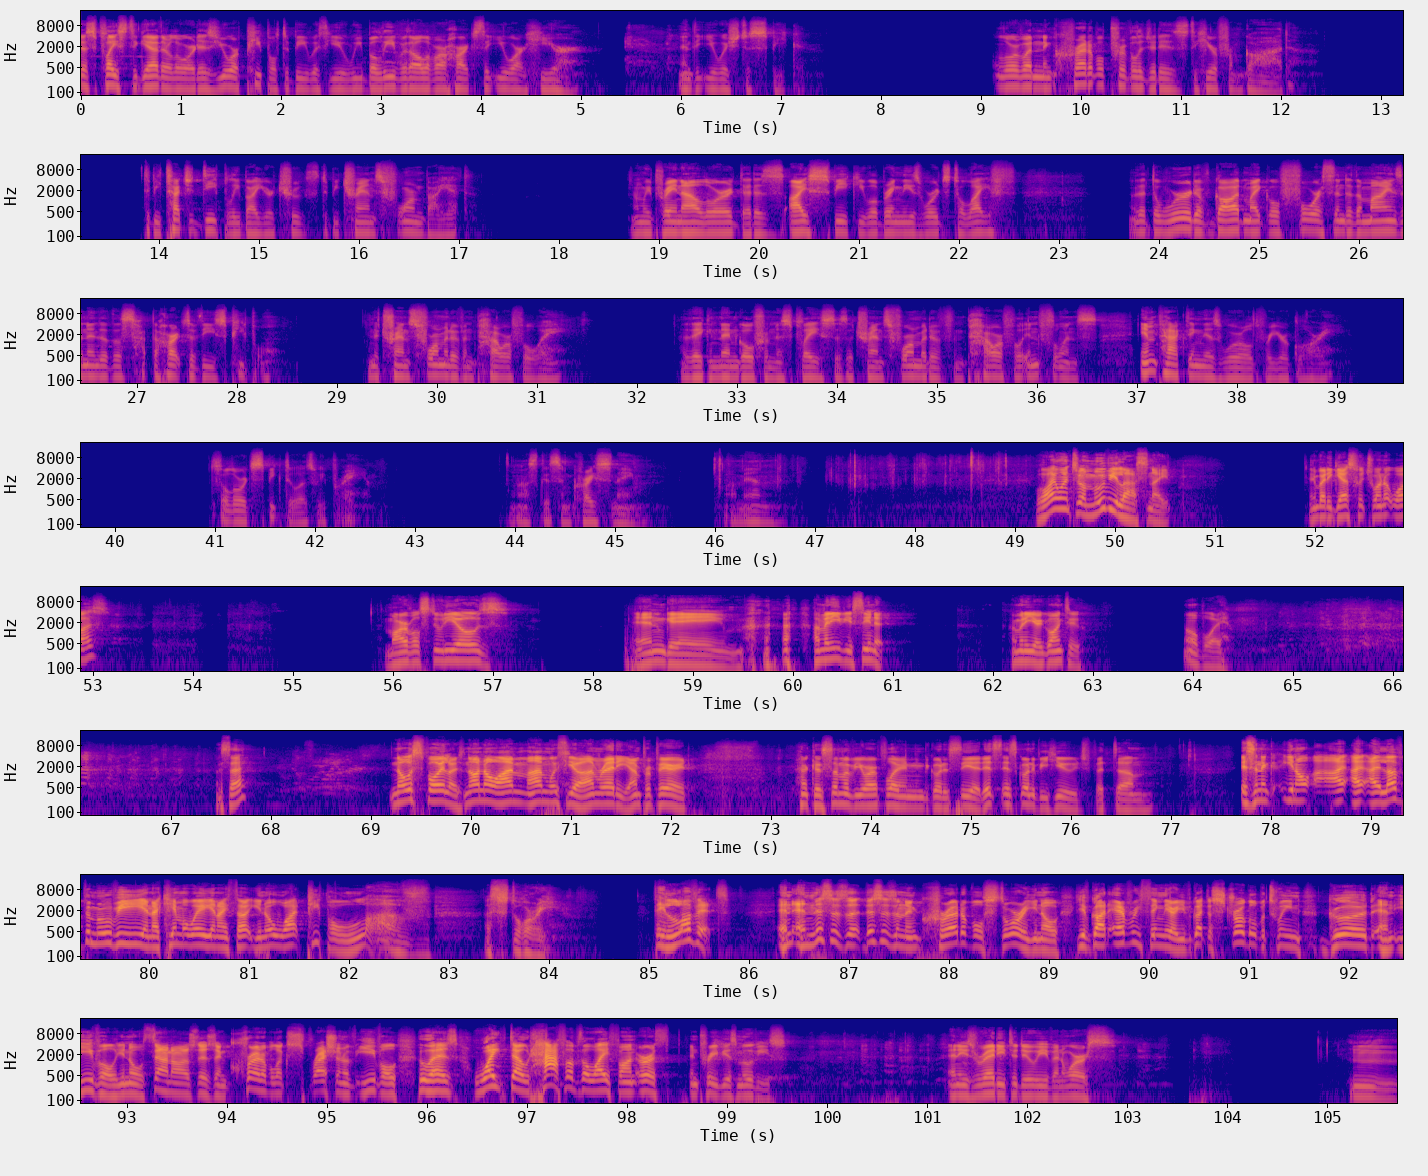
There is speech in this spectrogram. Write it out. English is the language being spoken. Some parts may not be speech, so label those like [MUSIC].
this place together, Lord, as your people to be with you. We believe with all of our hearts that you are here and that you wish to speak. Lord, what an incredible privilege it is to hear from God, to be touched deeply by your truth, to be transformed by it. And we pray now, Lord, that as I speak, you will bring these words to life, that the word of God might go forth into the minds and into the, the hearts of these people in a transformative and powerful way. They can then go from this place as a transformative and powerful influence, impacting this world for your glory. So, Lord, speak to us, we pray. I ask this in Christ's name. Amen. Well, I went to a movie last night. Anybody guess which one it was? Marvel Studios Endgame. [LAUGHS] How many of you seen it? How many are going to? Oh boy. What's that? No spoilers. No, no, I'm, I'm with you. I'm ready. I'm prepared. [LAUGHS] Because some of you are planning to go to see it. It's, it's going to be huge. But um, isn't it, you know, I, I, I love the movie and I came away and I thought, you know what? People love a story, they love it. And, and this, is a, this is an incredible story. You know, you've got everything there. You've got the struggle between good and evil. You know, Thanos, this incredible expression of evil who has wiped out half of the life on Earth in previous movies. And he's ready to do even worse. Hmm.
